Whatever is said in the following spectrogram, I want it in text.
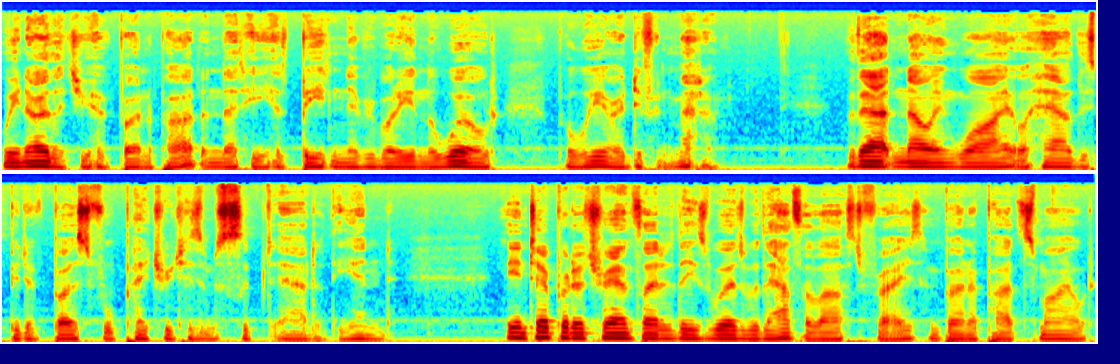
We know that you have Bonaparte, and that he has beaten everybody in the world, but we are a different matter. Without knowing why or how this bit of boastful patriotism slipped out at the end. The interpreter translated these words without the last phrase, and Bonaparte smiled.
